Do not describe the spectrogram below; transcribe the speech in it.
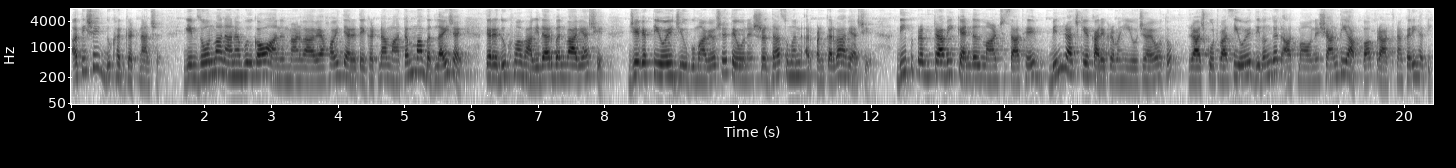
અતિશય દુઃખદ ઘટના છે. ગેમ ઝોનમાં નાના ભૂલકાઓ આનંદ માણવા આવ્યા હોય ત્યારે તે ઘટના માતમમાં બદલાઈ જાય ત્યારે દુઃખમાં ભાગીદાર બનવા આવ્યા છીએ જે વ્યક્તિઓએ જીવ ગુમાવ્યો છે, તેઓને શ્રદ્ધાસુમન અર્પણ કરવા આવ્યા છીએ દીપ પ્રગટાવી કેન્ડલ માર્ચ સાથે બિન રાજકીય કાર્યક્રમ અહીં યોજાયો હતો. રાજકોટવાસીઓએ દિવંગત આત્માઓને શાંતિ આપવા પ્રાર્થના કરી હતી.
